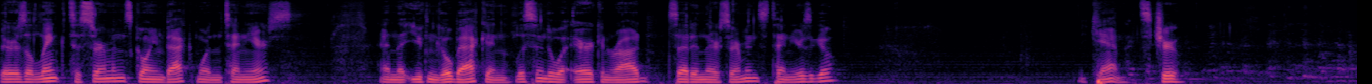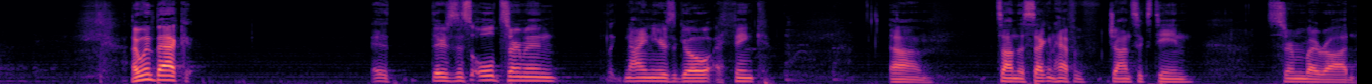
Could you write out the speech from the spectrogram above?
there is a link to sermons going back more than 10 years? And that you can go back and listen to what Eric and Rod said in their sermons 10 years ago? You can, it's true. I went back. There's this old sermon, like nine years ago, I think. Um, it's on the second half of John 16, sermon by Rod.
